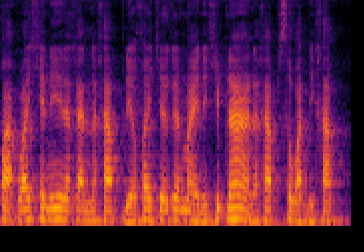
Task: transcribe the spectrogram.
ฝากไว้แค่นี้แล้วกันนะครับ เดี๋ยวค่อยเจอกันใหม่ในคลิปหน้านะครับ สวัสดีครับ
